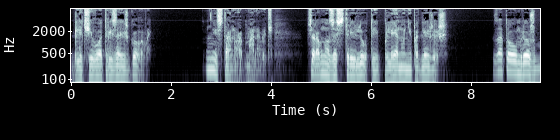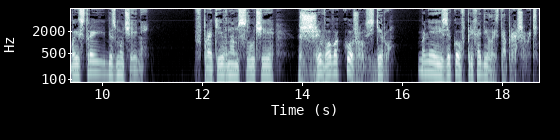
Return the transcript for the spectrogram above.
Для чего отрезаешь головы? Не стану обманывать. Все равно застрелю, ты плену не подлежишь. Зато умрешь быстро и без мучений. В противном случае с живого кожу сдеру. Мне языков приходилось допрашивать.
